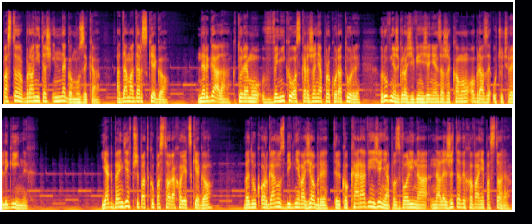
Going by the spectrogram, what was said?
Pastor broni też innego muzyka, Adama Darskiego, Nergala, któremu w wyniku oskarżenia prokuratury również grozi więzienie za rzekomą obrazę uczuć religijnych. Jak będzie w przypadku pastora Chojeckiego? Według organu Zbigniewa Ziobry tylko kara więzienia pozwoli na należyte wychowanie pastora.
